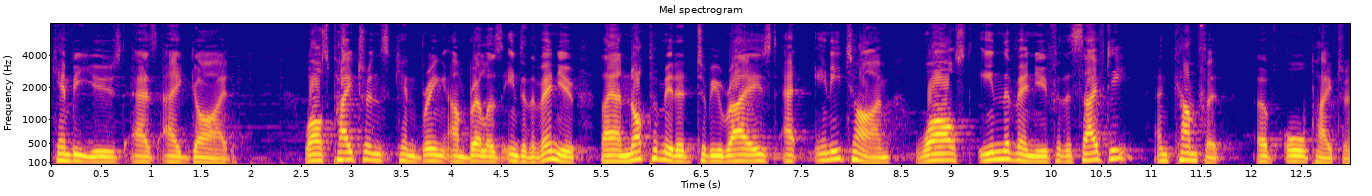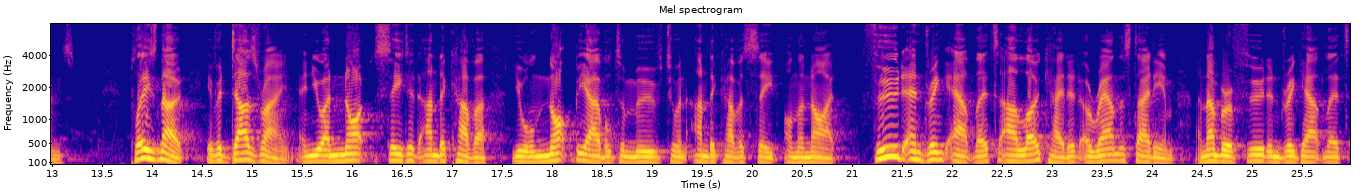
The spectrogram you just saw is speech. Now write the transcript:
can be used as a guide. Whilst patrons can bring umbrellas into the venue, they are not permitted to be raised at any time whilst in the venue for the safety and comfort of all patrons. Please note, if it does rain and you are not seated under cover, you will not be able to move to an undercover seat on the night. Food and drink outlets are located around the stadium. A number of food and drink outlets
